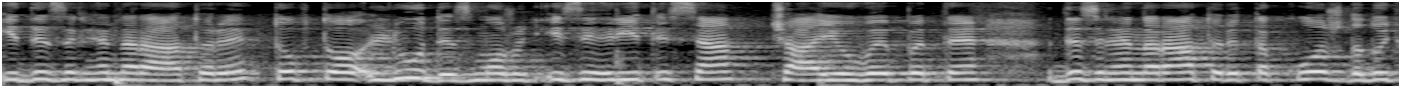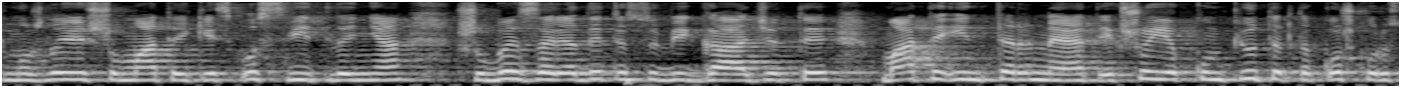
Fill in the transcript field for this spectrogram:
і дизель-генератори. Тобто люди зможуть і зігрітися, чаю випити. Дизель-генератори також дадуть можливість, щоб мати якесь освітлення, щоб зарядити собі гаджети, мати інтернет. Якщо є комп'ютер, також користуватися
